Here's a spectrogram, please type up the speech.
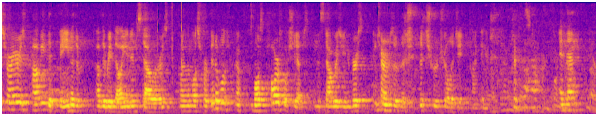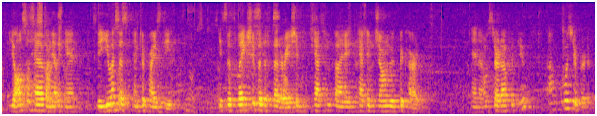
Destroyer is probably the bane of the, of the rebellion in Star Wars, one of the most formidable, uh, most powerful ships in the Star Wars universe in terms of the, the true trilogy, in my opinion. and then you also have, on the other hand, the USS Enterprise D. It's the flagship of the Federation, captained by Captain Jean-Luc Picard. And I will start off with you. Um, what was your verdict?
